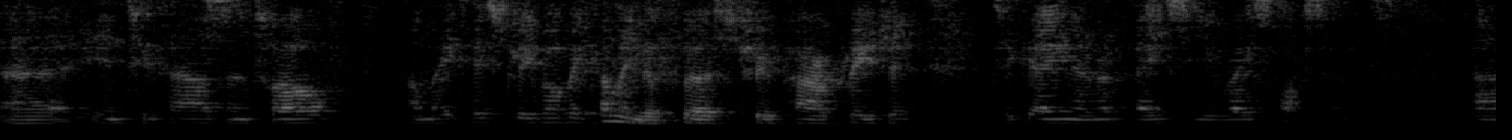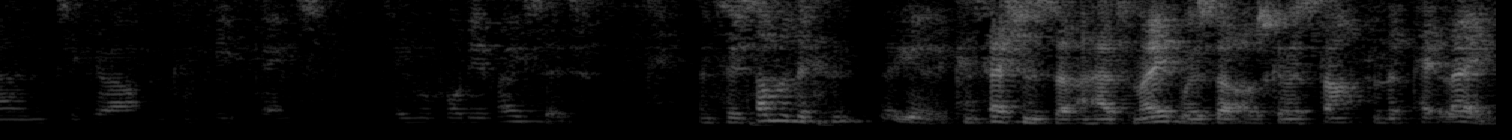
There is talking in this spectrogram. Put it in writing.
uh, in 2012, I made history by becoming the first true paraplegic to gain an ACU race license and to go out and compete against able-bodied racers. And so some of the you know, concessions that I had to make was that I was going to start from the pit lane.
